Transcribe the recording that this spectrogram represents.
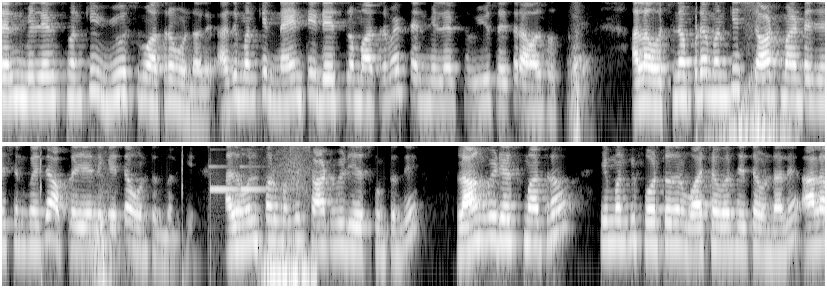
టెన్ మిలియన్స్ మనకి వ్యూస్ మాత్రం ఉండాలి. అది మనకి నైంటీ డేస్లో మాత్రమే టెన్ మిలియన్స్ వ్యూస్ అయితే రావాల్సి వస్తుంది. అలా వచ్చినప్పుడే మనకి షార్ట్ మానిటైజేషన్కి అయితే అప్లై చేయడానికి అయితే ఉంటుంది మనకి. అది ఓన్లీ ఫర్ మనకి షార్ట్ వీడియోస్కి ఉంటుంది. లాంగ్ వీడియోస్కి మాత్రం ఈ మనకి ఫోర్ థౌసండ్ వాచ్ అవర్స్ అయితే ఉండాలి. అలా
